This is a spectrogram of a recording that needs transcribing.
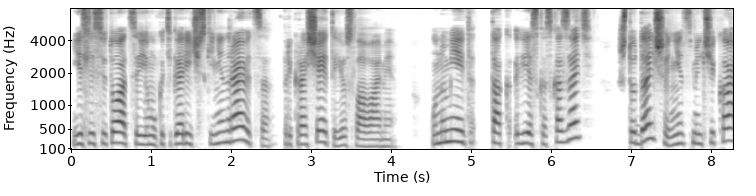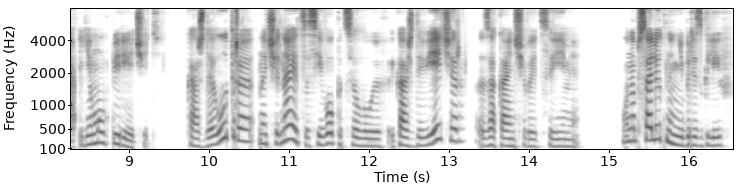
Если ситуация ему категорически не нравится, прекращает ее словами. Он умеет так веско сказать, что дальше нет смельчака ему перечить. Каждое утро начинается с его поцелуев, и каждый вечер заканчивается ими. Он абсолютно не брезглив.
